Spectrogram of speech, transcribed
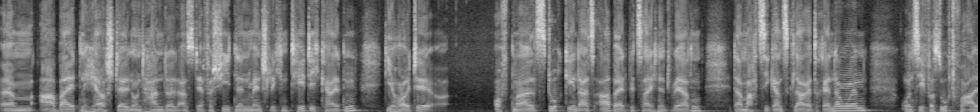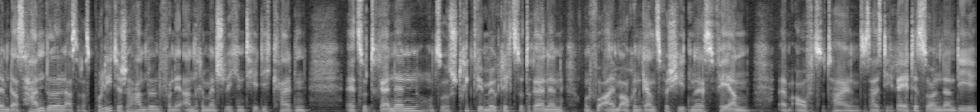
ähm, Arbeiten, Herstellen und Handeln, also der verschiedenen menschlichen Tätigkeiten, die heute oftmals durchgehend als Arbeit bezeichnet werden. Da macht sie ganz klare Trennungen und sie versucht vor allem das Handeln, also das politische Handeln von den anderen menschlichen Tätigkeiten äh, zu trennen und so strikt wie möglich zu trennen und vor allem auch in ganz verschiedene Sphären ähm, aufzuteilen. Das heißt, die Räte sollen dann die,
